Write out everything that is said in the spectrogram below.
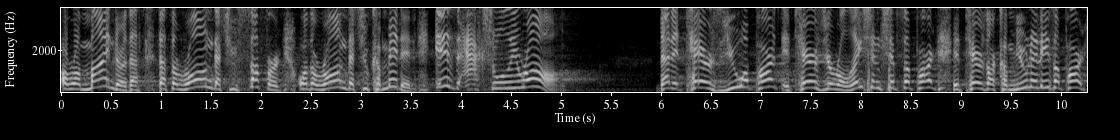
a, reminder that, that the wrong that you suffered or the wrong that you committed is actually wrong. That it tears you apart, it tears your relationships apart, it tears our communities apart,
